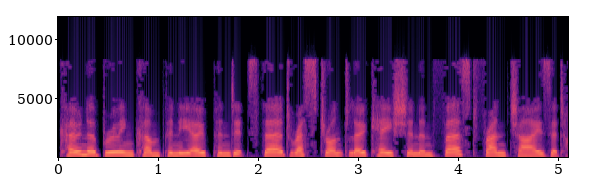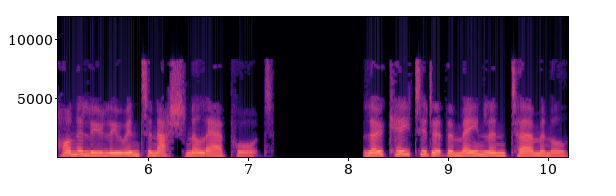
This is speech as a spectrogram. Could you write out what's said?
Kona Brewing Company opened its third restaurant location and first franchise at Honolulu International Airport. Located at the mainland terminal,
